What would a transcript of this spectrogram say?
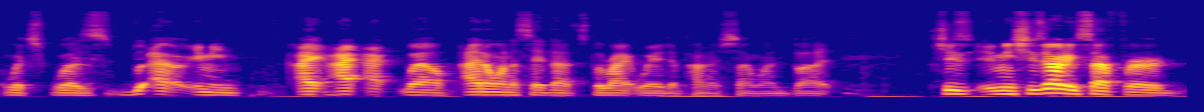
which was, I mean, I, I, I well, I don't want to say that's the right way to punish someone, but she's, I mean, she's already suffered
